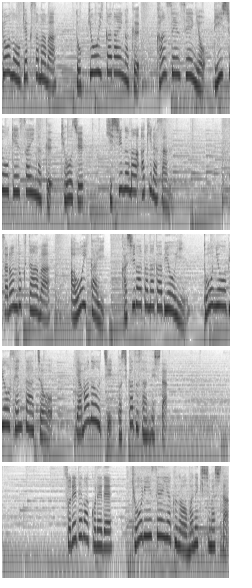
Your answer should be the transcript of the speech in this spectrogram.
今日のお客様は独協医科大学感染制御臨床検査医学教授菱沼明さん。サロンドクターは青い会柏田中病院糖尿病センター長山内俊和さんでした。それではこれで恐林製薬がお招きしました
